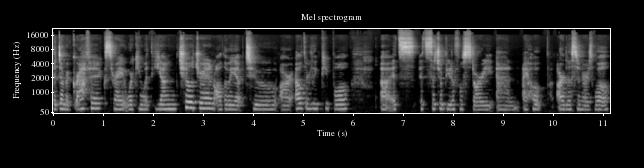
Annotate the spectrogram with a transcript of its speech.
the demographics, right? Working with young children all the way up to our elderly people. Uh, it's it's such a beautiful story, and I hope our listeners will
